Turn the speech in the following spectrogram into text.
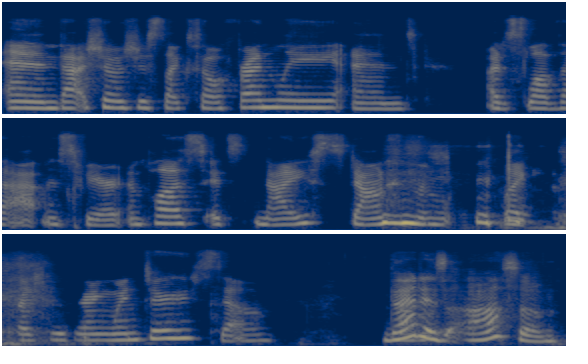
And that show is just like so friendly. And I just love the atmosphere. And plus, it's nice down in the, like, especially during winter. So that is awesome.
